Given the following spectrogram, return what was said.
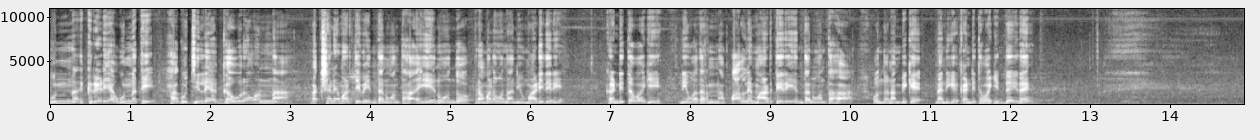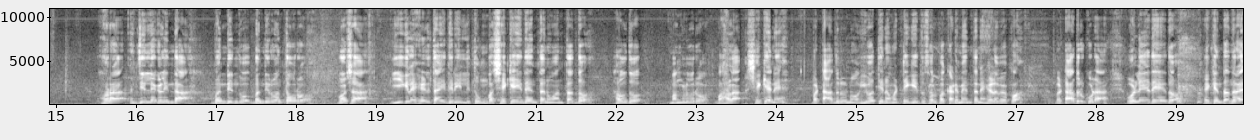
ಉನ್ನ ಕ್ರೀಡೆಯ ಉನ್ನತಿ ಹಾಗೂ ಜಿಲ್ಲೆಯ ಗೌರವವನ್ನು ರಕ್ಷಣೆ ಮಾಡ್ತೀವಿ ಅಂತನ್ನುವಂತಹ ಏನು ಒಂದು ಪ್ರಮಾಣವನ್ನು ನೀವು ಮಾಡಿದ್ದೀರಿ ಖಂಡಿತವಾಗಿ ನೀವು ಅದನ್ನು ಪಾಲನೆ ಮಾಡ್ತೀರಿ ಅಂತನ್ನುವಂತಹ ಒಂದು ನಂಬಿಕೆ ನನಗೆ ಖಂಡಿತವಾಗಿ ಇದ್ದೇ ಇದೆ. ಹೊರ ಜಿಲ್ಲೆಗಳಿಂದ ಬಂದಿದ್ದು ಬಂದಿರುವಂಥವರು, ಬಹುಶಃ ಈಗಲೇ ಹೇಳ್ತಾ ಇದ್ದೀರಿ, ಇಲ್ಲಿ ತುಂಬ ಸೆಕೆ ಇದೆ ಅಂತನ್ನುವಂಥದ್ದು ಹೌದು, ಮಂಗಳೂರು ಬಹಳ ಸೆಕೆನೇ ಬಟ್ ಆದ್ರೂ ಇವತ್ತಿನ ಮಟ್ಟಿಗೆ ಇದು ಸ್ವಲ್ಪ ಕಡಿಮೆ ಅಂತಲೇ ಹೇಳಬೇಕು. ಬಟ್ ಆದರೂ ಕೂಡ ಒಳ್ಳೆಯದೇ ಇದು. ಯಾಕೆಂತಂದರೆ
